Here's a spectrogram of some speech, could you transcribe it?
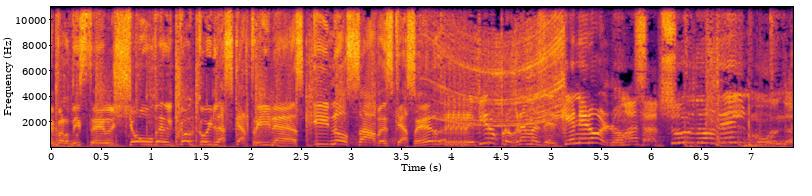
¿Te perdiste el show del Coco y las Catrinas y no sabes qué hacer? Refiero programas del género lo más absurdo del mundo.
